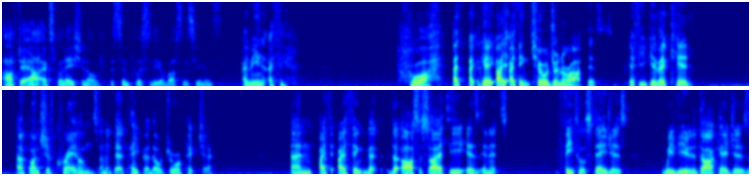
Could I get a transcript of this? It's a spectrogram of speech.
after our explanation of the simplicity of us as humans? I mean, I think. I, I, okay, I, I think children are artists. If you give a kid a bunch of crayons and a bit of paper, they'll draw a picture. And I, th- I think that, that our society is in its fetal stages. We view the dark ages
